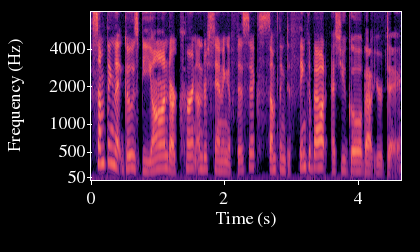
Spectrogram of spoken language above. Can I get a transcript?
something that goes beyond our current understanding of physics, something to think about as you go about your day?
